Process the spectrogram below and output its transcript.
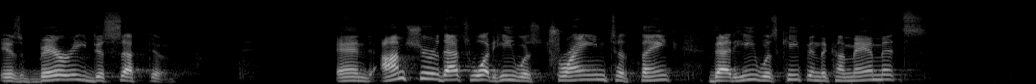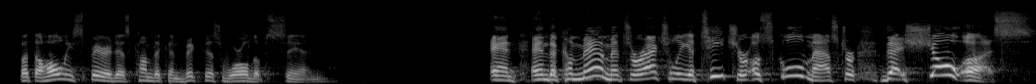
is very deceptive. And I'm sure that's what he was trained to think, that he was keeping the commandments. But the Holy Spirit has come to convict this world of sin. And, and the commandments are actually a teacher, a schoolmaster that show us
